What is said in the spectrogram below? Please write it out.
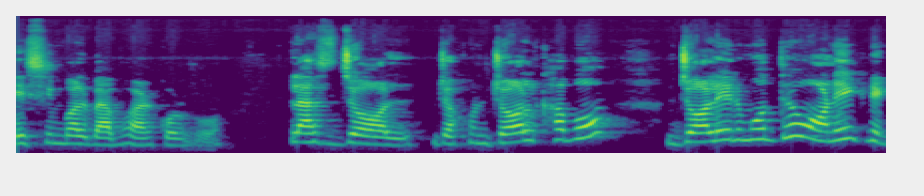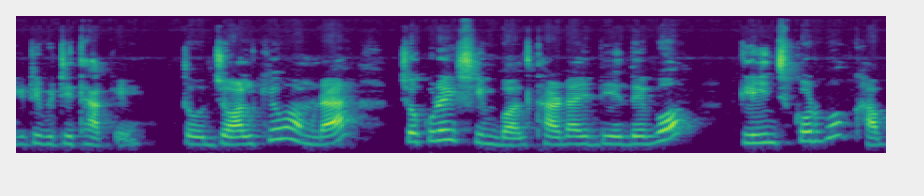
এই সিম্বল ব্যবহার করব। প্লাস জল, যখন জল খাব, জলের মধ্যেও অনেক নেগেটিভিটি থাকে। তো জলকেও আমরা চকুরেই সিম্বল থার্ড আই দিয়ে দেবো ক্লিনজ করব, খাব।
